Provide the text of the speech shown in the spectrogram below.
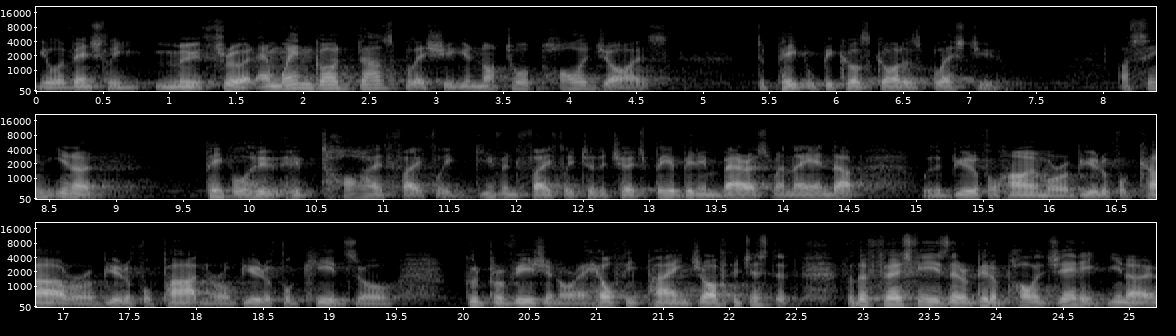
You'll eventually move through it. And when God does bless you, you're not to apologize to people because God has blessed you. I've seen, you know, people who, who've tithed faithfully, given faithfully to the church, be a bit embarrassed when they end up with a beautiful home or a beautiful car or a beautiful partner or beautiful kids or good provision or a healthy paying job. And just for the first few years, they're a bit apologetic, you know,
